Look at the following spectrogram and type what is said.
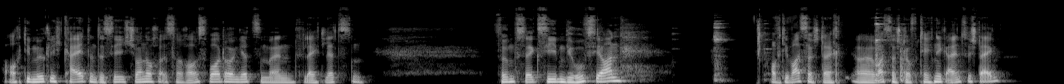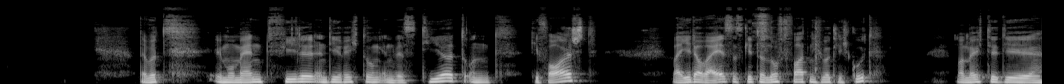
auch die Möglichkeit, und das sehe ich schon noch als Herausforderung jetzt in meinen vielleicht letzten fünf, sechs, sieben Berufsjahren, auf die Wasserstoff, äh, Wasserstofftechnik einzusteigen. Da wird im Moment viel in die Richtung investiert und geforscht, weil jeder weiß, es geht der Luftfahrt nicht wirklich gut. Man möchte die,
